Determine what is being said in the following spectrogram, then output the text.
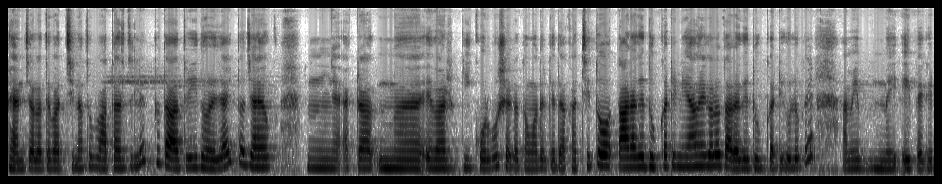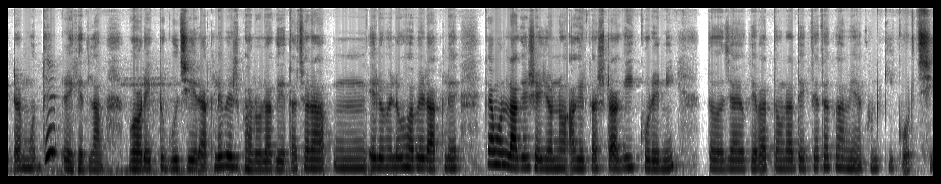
ফ্যান চালাতে পারছি না। তো বাতাস দিলে একটু তাড়াতাড়ি ধরে যায় তো যাই হোক একটা এবার কি করব সেটা তোমাদেরকে দেখাচ্ছি। তো তার আগে ধূপকাঠি নেওয়া হয়ে গেল, তার আগে ধূপকাঠিগুলোকে আমি এই প্যাকেটটার মধ্যে রেখে দিলাম। ঘরে একটু গুছিয়ে রাখলে বেশ ভালো লাগে। তাছাড়া এলোমেলোভাবে রাখলে কেমন লাগে সেই জন্য আগের কাজটা আগেই করে নিই তো যাই হোক, এবার তোমরা দেখতে থাকো আমি এখন কি করছি।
